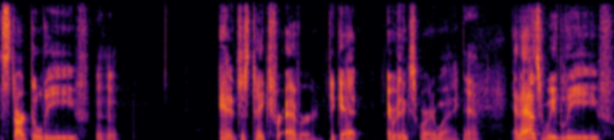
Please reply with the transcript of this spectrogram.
start to leave hmm and it just takes forever to get everything squared away Yeah. and as we leave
